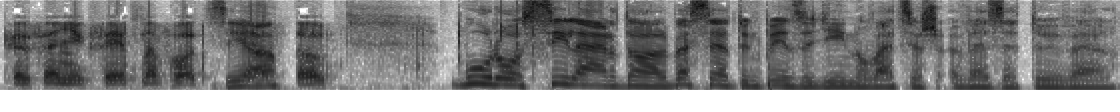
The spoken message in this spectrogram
Köszönjük, szép napot! Szia! Búró Szilárddal beszéltünk pénzügyi innovációs vezetővel.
